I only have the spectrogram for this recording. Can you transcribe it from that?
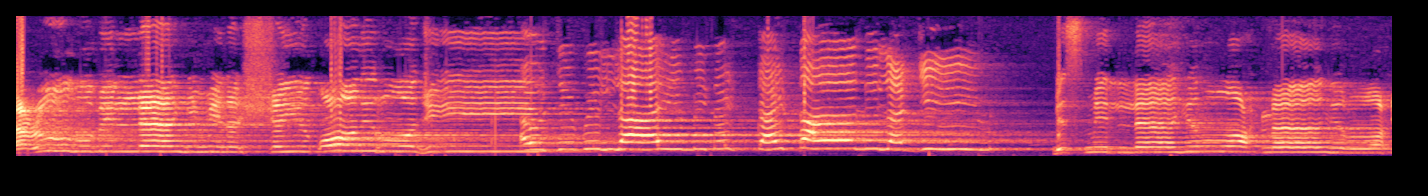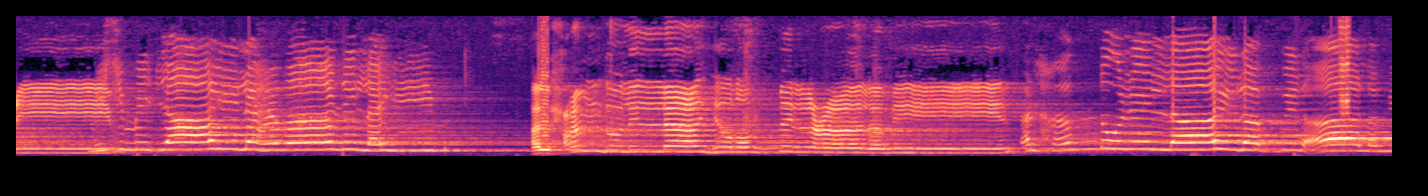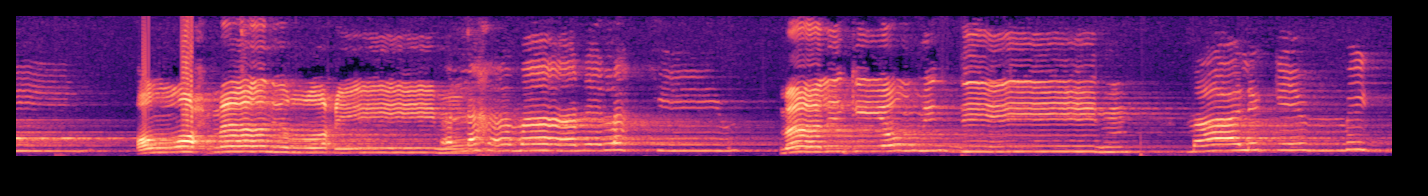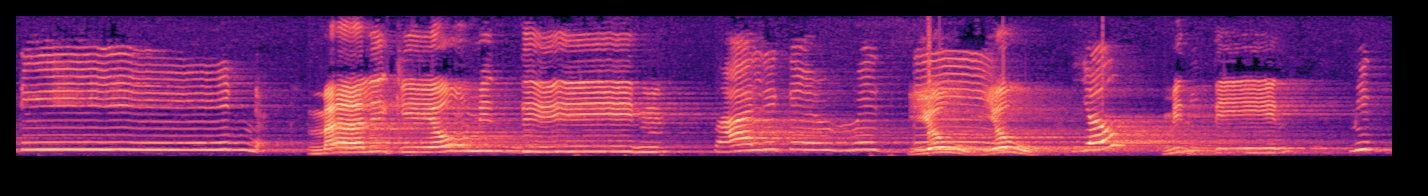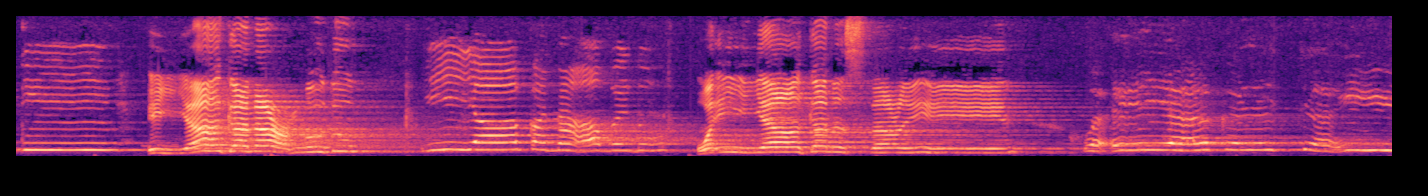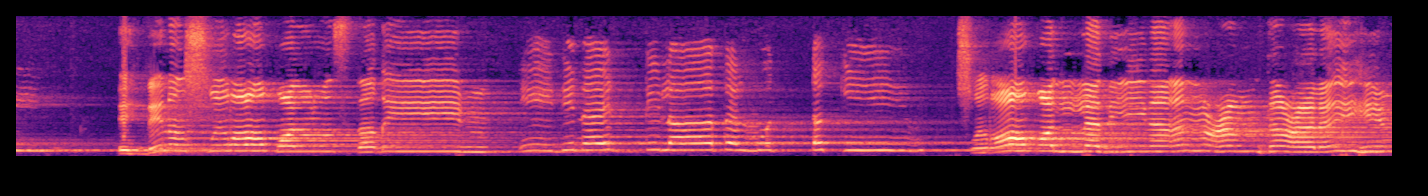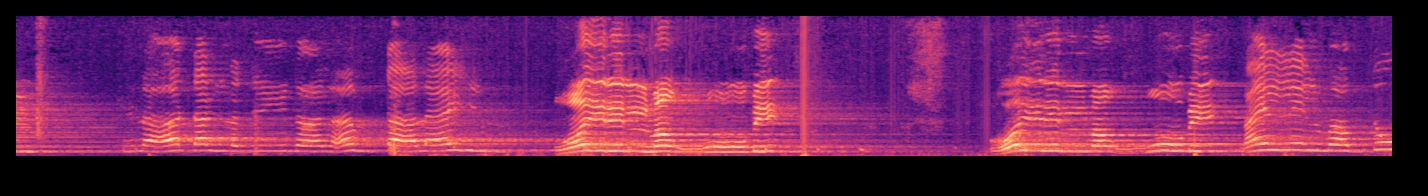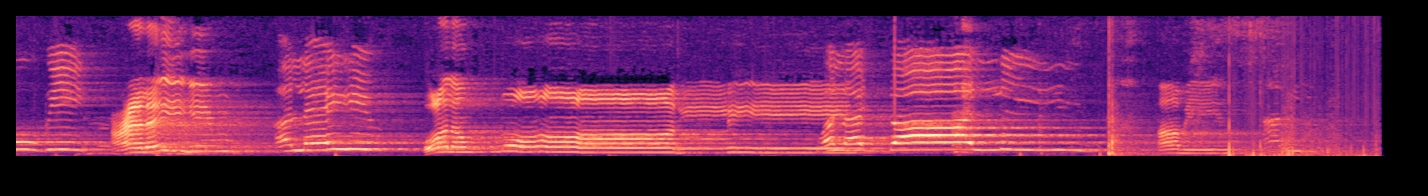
أعوذ بالله من الشيطان الرجيم. أعوذ بالله من الشيطان الرجيم. بسم الله الرحمن الرحيم. بسم الله الرحمن الرحيم. الحمد لله رب العالمين. الحمد لله الرحمن الرحيم. الرحمن الرحيم. مالك يوم الدين. مالك يوم الدين. مالك يوم الدين. مالك يوم الدين. يوم يوم يوم الدين الدين إياك نعبد. وإياك نستعين وإياك نستعين اهدنا الصراط المستقيم اهدنا الصراط المستقيم صراط الذين أنعمت عليهم صراط الذين أنعمت عليهم غير المغضوب غير المغضوب غير المغضوب عليهم عليهم ولا الضالين.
